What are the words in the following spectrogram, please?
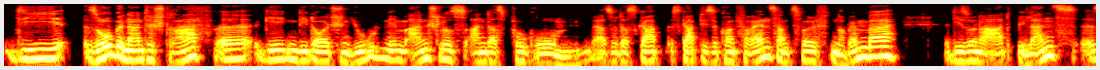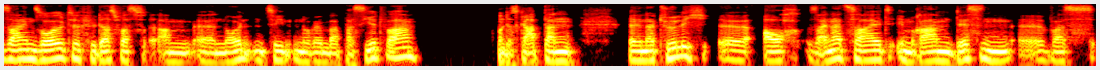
die sogenannte Strafe äh, gegen die deutschen Juden im Anschluss an das Pogrom. Also das gab, es gab diese Konferenz am 12. November, die so eine Art Bilanz sein sollte für das, was am äh, 9., 10. November passiert war. Und es gab dann äh, natürlich äh, auch seinerzeit im Rahmen dessen, äh, was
